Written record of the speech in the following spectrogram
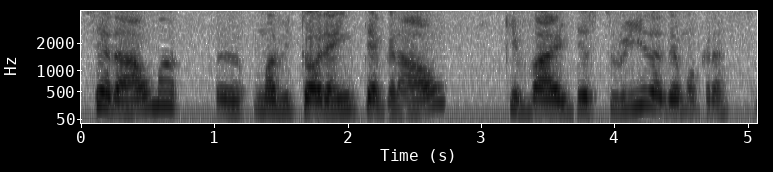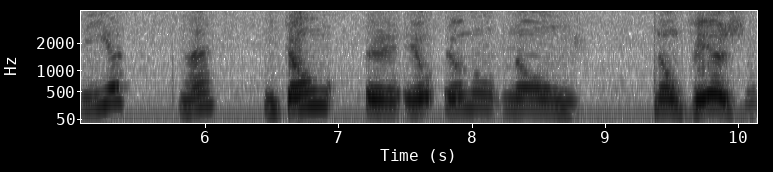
será uma, é, uma vitória integral que vai destruir a democracia. Né? Então, é, eu, eu não, não, não vejo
